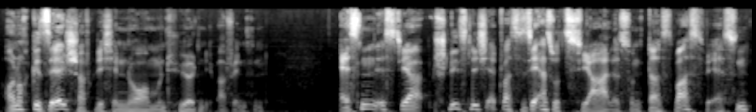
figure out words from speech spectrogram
auch noch gesellschaftliche Normen und Hürden überwinden. Essen ist ja schließlich etwas sehr Soziales und das, was wir essen,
